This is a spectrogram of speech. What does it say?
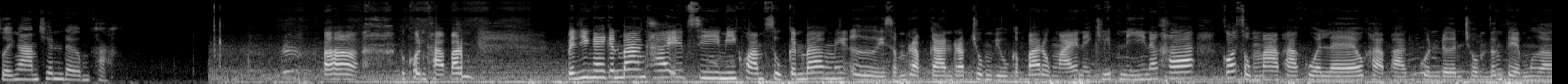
สวยงามเช่นเดิมค่ะทุกคนคะป้า เป็นยังไงกันบ้างคะ FC มีความสุขกันบ้างไหมเอ่ยสำหรับการรับชมวิวกับป้าดอกไม้ในคลิปนี้นะคะ ก็สมมาพาควรแล้วค่ะ พาทุกคนเดินชมตั้งแต่เมือง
